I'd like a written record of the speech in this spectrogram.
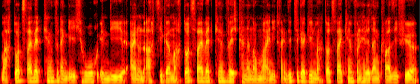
mache dort zwei Wettkämpfe, dann gehe ich hoch in die 81er, mache dort zwei Wettkämpfe, ich kann dann nochmal in die 73er gehen, mache dort zwei Kämpfe und hätte dann quasi für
